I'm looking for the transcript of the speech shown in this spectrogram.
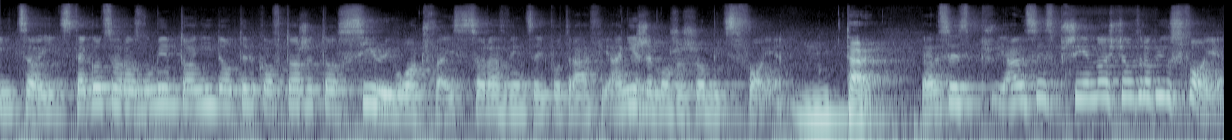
I co? I z tego co rozumiem, to oni idą tylko w to, że to Siri Watch Face coraz więcej potrafi, a nie, że możesz robić swoje. Mm, Tak. Ja bym sobie z, ja bym sobie z przyjemnością zrobił swoje,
